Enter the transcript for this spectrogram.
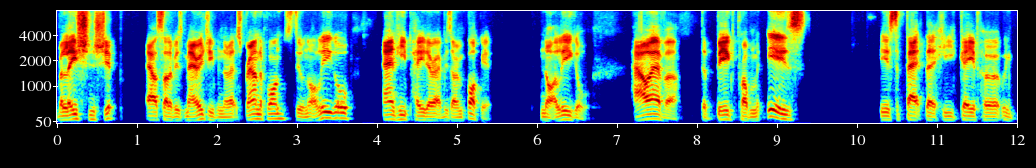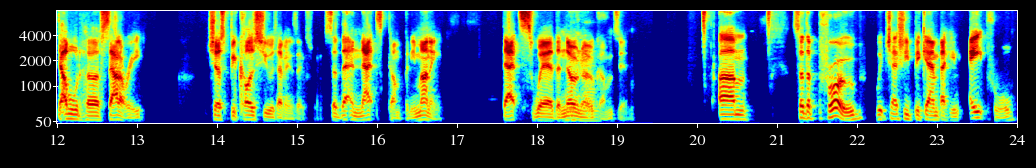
relationship outside of his marriage, even though that's frowned upon, still not illegal. And he paid her out of his own pocket, not illegal. However, the big problem is is the fact that he gave her, we doubled her salary just because she was having sex with him. So that and that's company money. That's where the no-no Okay. comes in. Um, so the probe, which actually began back in April,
